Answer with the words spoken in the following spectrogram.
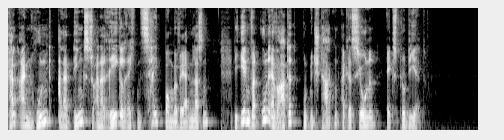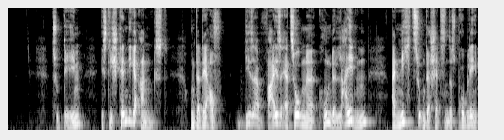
kann einen Hund allerdings zu einer regelrechten Zeitbombe werden lassen, die irgendwann unerwartet und mit starken Aggressionen explodiert. Zudem ist die ständige Angst, unter der auf dieser Weise erzogene Hunde leiden, ein nicht zu unterschätzendes Problem.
